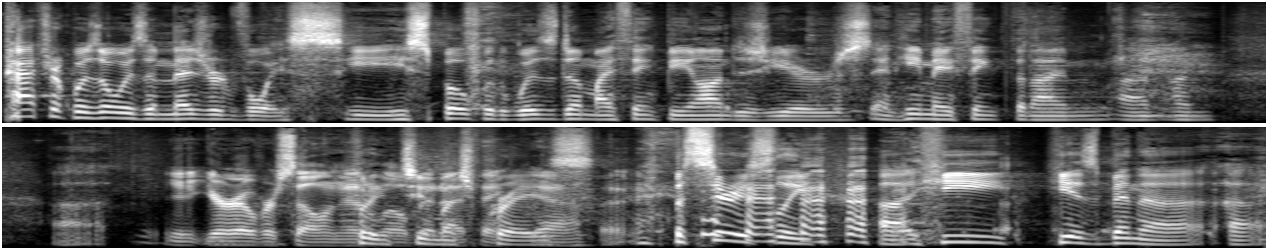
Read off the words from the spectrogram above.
Patrick was always a measured voice. He, he, spoke with wisdom, I think, beyond his years, and he may think that I'm, I'm, I'm uh, You're overselling it. Putting too bit, much praise, yeah. but seriously, uh, he he has been a,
